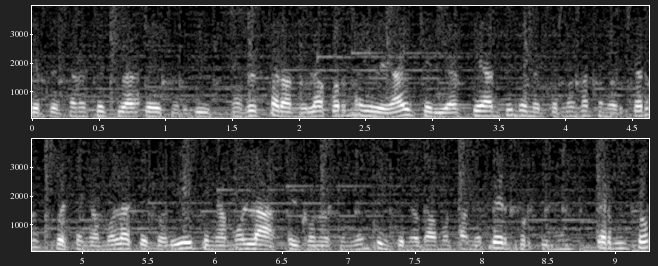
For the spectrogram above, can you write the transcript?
que prestan este clase de servicio. Entonces para mí la forma ideal sería que antes de meternos a tener perros, pues tengamos la asesoría y tengamos la, el conocimiento en que nos vamos a meter. Porque un perrito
